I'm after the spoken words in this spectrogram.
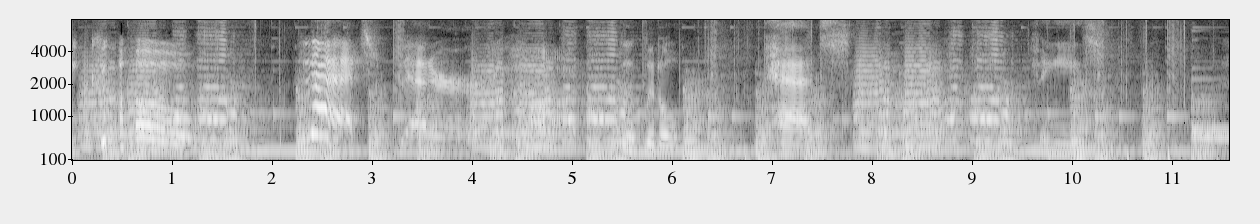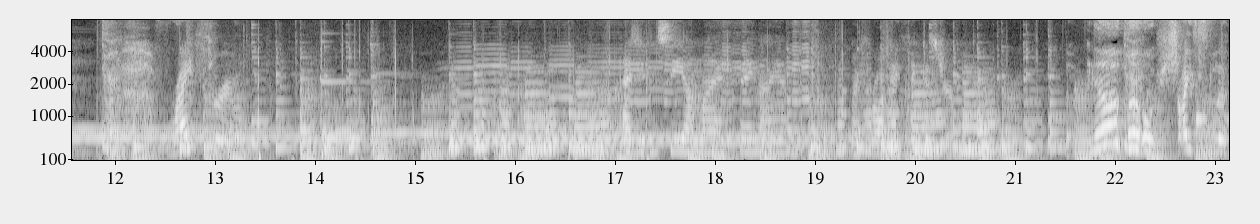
We go! That's better. good little pads. Thingies. Right through. As you can see on my thing, I am, my frog I think is German. No, Scheissle!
